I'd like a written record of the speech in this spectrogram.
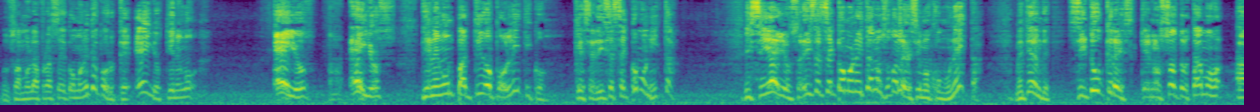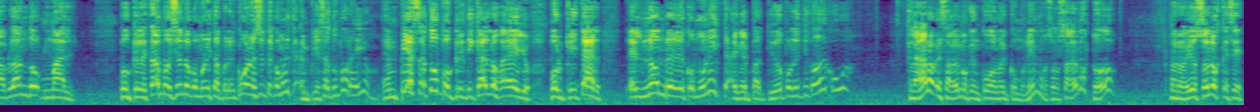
Usamos la frase de comunista porque ellos tienen. Ellos, ellos tienen un partido político que se dice ser comunista. Y si ellos se dicen ser comunistas, nosotros le decimos comunistas. ¿Me entiendes? Si tú crees que nosotros estamos hablando mal porque le estamos diciendo comunista, pero en Cuba no existe comunista, empieza tú por ellos. Empieza tú por criticarlos a ellos, por quitar el nombre de comunista en el partido político de Cuba. Claro que sabemos que en Cuba no hay comunismo, eso lo sabemos todo. Pero ellos son los que se,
